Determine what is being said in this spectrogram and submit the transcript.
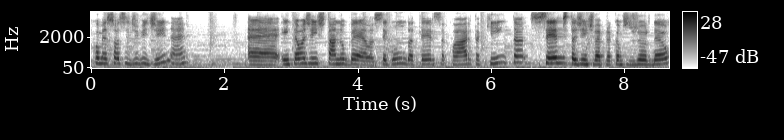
começou a se dividir, né? É, então a gente está no Bela, segunda, terça, quarta, quinta, sexta a gente vai para Campos do Jordão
